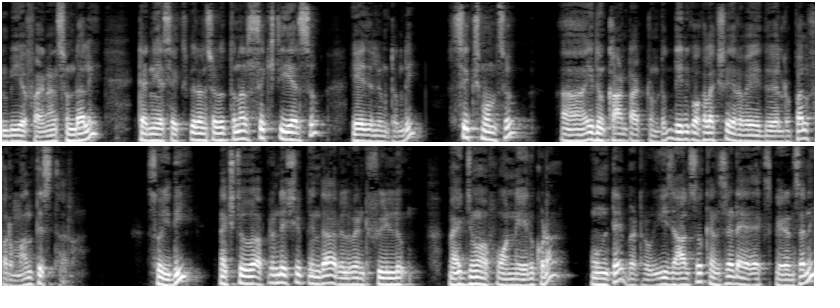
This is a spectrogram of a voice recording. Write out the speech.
MBA finance ఉండాలి. టెన్ ఇయర్స్ ఎక్స్పీరియన్స్ అడుగుతున్నారు. సిక్స్టీ ఇయర్స్ ఏజ్ లిమిట్ ఉంది. సిక్స్ మంత్స్ ఇది కాంట్రాక్ట్ ఉంటుంది. దీనికి ఒక లక్ష ఇరవై ఐదు వేల రూపాయలు ఫర్ మంత్ ఇస్తారు. సో ఇది next apprenticeship in the relevant field maximum of one year కూడా ఉంటే better. Is also considered experience అని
